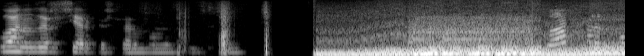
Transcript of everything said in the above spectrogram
Ладно, зараз сервіс нормально. Ладно,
